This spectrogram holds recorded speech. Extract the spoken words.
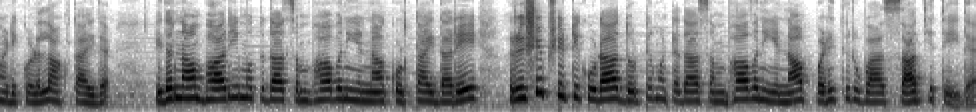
ಮಾಡಿಕೊಳ್ಳಲಾಗ್ತಾ ಇದೆ. ಇದನ್ನ ಭಾರಿ ಮೊತ್ತದ ಸಂಭಾವನೆಯನ್ನ ಕೊಡ್ತಾ ಇದ್ದಾರೆ. ರಿಷಬ್ ಶೆಟ್ಟಿ ಕೂಡ ದೊಡ್ಡ ಮಟ್ಟದ ಸಂಭಾವನೆಯನ್ನ ಪಡೆದಿರುವ ಸಾಧ್ಯತೆ ಇದೆ.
